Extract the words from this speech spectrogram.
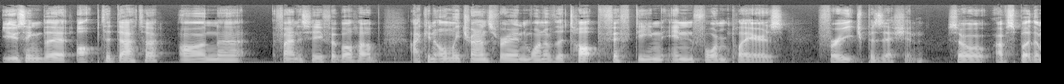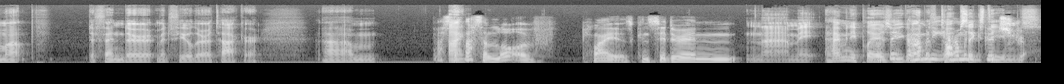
using the Opta data on uh, Fantasy Football Hub, I can only transfer in one of the top 15 inform players for each position. So I've split them up: defender, midfielder, attacker. Um, That's, I- a, that's a lot of players considering Nah, mate. How many players have you think- got how in the top how many six good teams?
